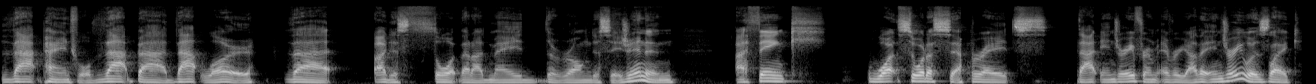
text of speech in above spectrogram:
that painful, that bad, that low that I just thought that I'd made the wrong decision. And I think what sort of separates that injury from every other injury was like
